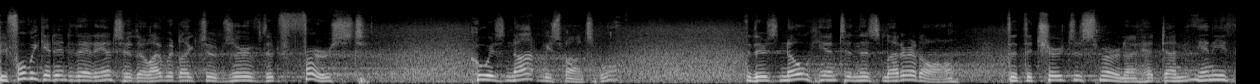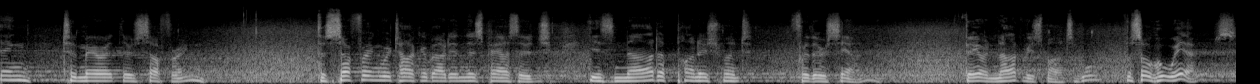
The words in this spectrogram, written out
Before we get into that answer, though, I would like to observe that first, who is not responsible? There's no hint in this letter at all that the church of Smyrna had done anything to merit their suffering. The suffering we're talking about in this passage is not a punishment for their sin. They are not responsible. So, who is?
